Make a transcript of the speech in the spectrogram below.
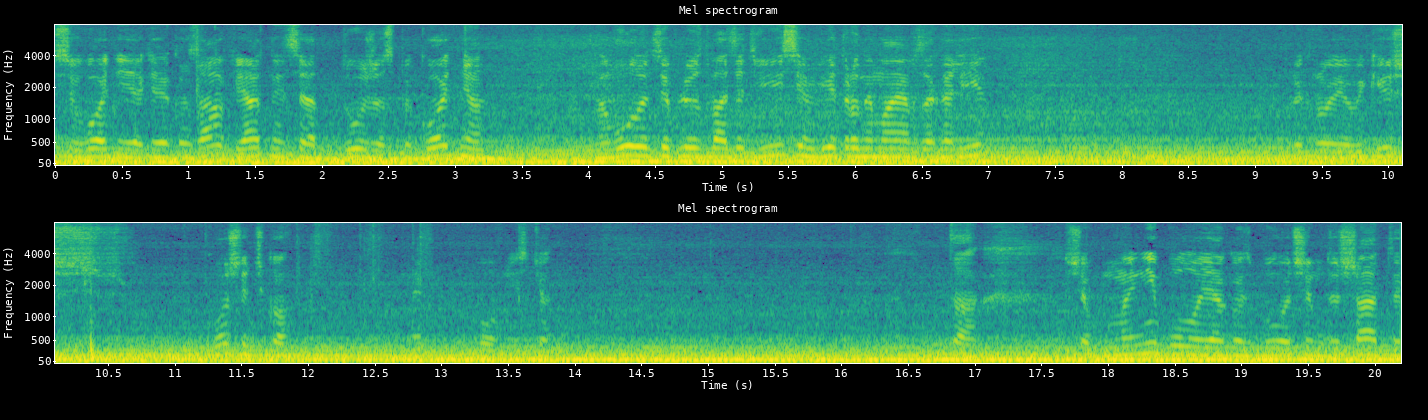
сьогодні, як я казав, п'ятниця дуже спекотня. На вулиці плюс 28, вітру немає взагалі. Прикрою вікіш кошечко. Не повністю. Так, щоб мені було якось було чим дишати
